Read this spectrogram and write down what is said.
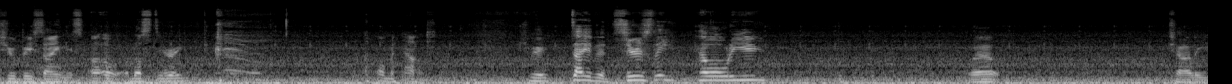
she'll be saying this. Oh, I lost steering. I'm out. She'll be, David, seriously? How old are you? Well, Charlie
